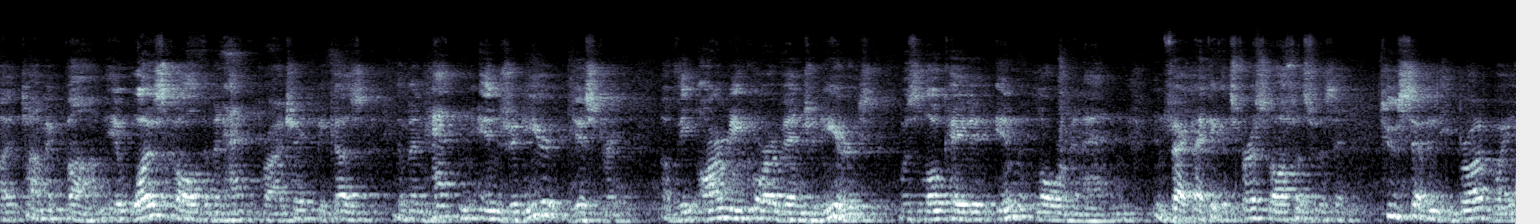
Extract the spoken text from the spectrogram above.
atomic bomb. It was called the Manhattan Project because the Manhattan Engineer District of the Army Corps of Engineers was located in Lower Manhattan. In fact, I think its first office was in 270 Broadway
